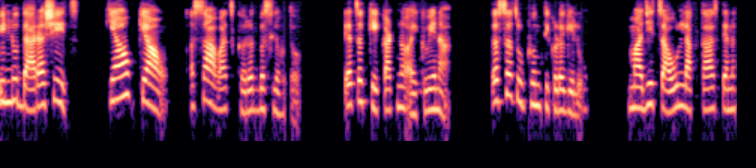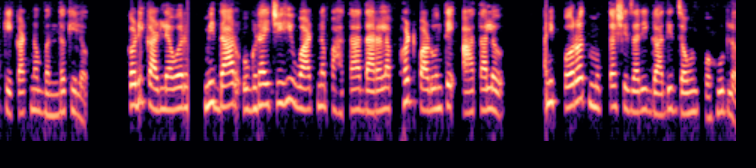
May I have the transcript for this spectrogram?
पिल्लू दाराशीच क्याव क्याव असा आवाज करत बसलं होतं. त्याचं केकाटणं ऐकवेना. तसंच उठून तिकडं गेलो. माझी चाऊल लागताच त्यानं केकाटणं बंद केलं. कडी काढल्यावर मी दार उघडायचीही वाट न पाहता दाराला फट पाडून ते आत आलं आणि परत मुक्ता शेजारी गादीत जाऊन पहुडलं.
